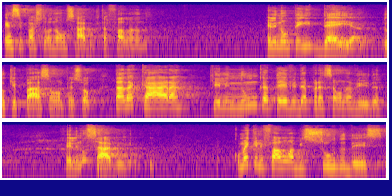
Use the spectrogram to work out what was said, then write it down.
Esse pastor não sabe o que está falando. Ele não tem ideia do que passa uma pessoa. Está na cara que ele nunca teve depressão na vida. Ele não sabe. Como é que ele fala um absurdo desse?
